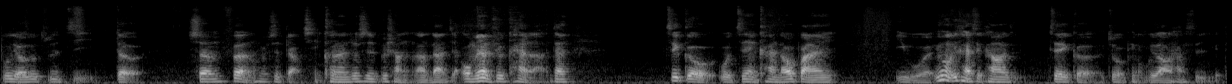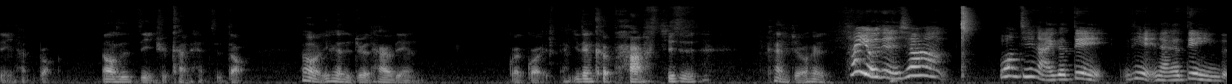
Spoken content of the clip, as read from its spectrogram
不流露自己的身份或是表情，可能就是不想让大家，我没有去看啦，但这个我之前看到，我本来以为，因为我一开始看到这个作品，我不知道它是一个电影海报。然后我是自己去看才知道。那我一开始觉得它有点怪怪的，有点可怕。其实看久会，它有点像忘记哪一个电影电影哪个电影的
